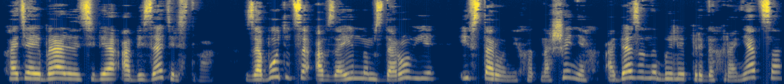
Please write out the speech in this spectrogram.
хотя и брали на себя обязательства заботиться о взаимном здоровье и в сторонних отношениях обязаны были предохраняться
